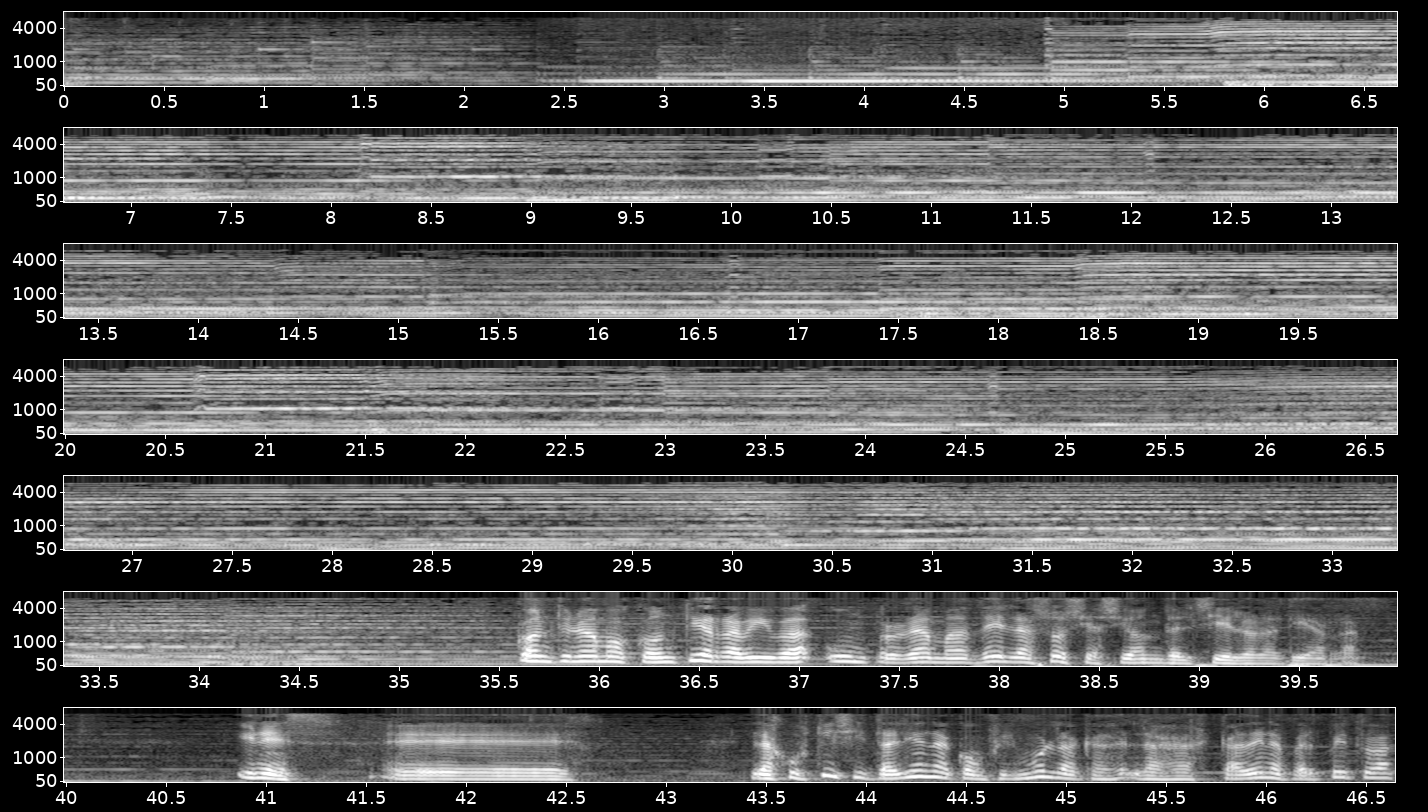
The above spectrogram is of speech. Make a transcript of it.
Continuamos con Tierra Viva, un programa de la Asociación del Cielo a la Tierra. Inés, eh, la justicia italiana confirmó la, ca- la cadena perpetua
